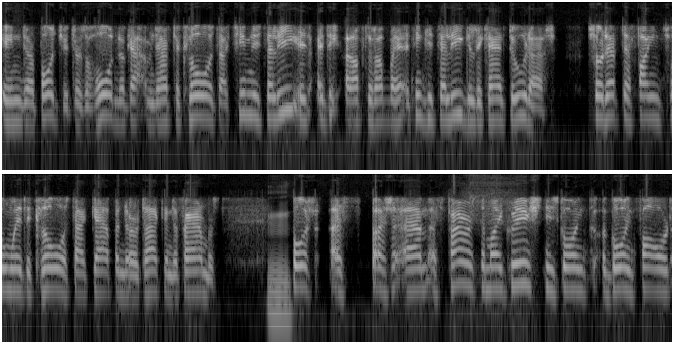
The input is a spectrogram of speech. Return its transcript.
in their budget. There's a hole in the gap, and they have to close that. Seemingly it's illegal. I think, off the top of my head, I think it's illegal. They can't do that, so they have to find some way to close that gap, and they're attacking the farmers. But as but um, as far as the migration is going going forward,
